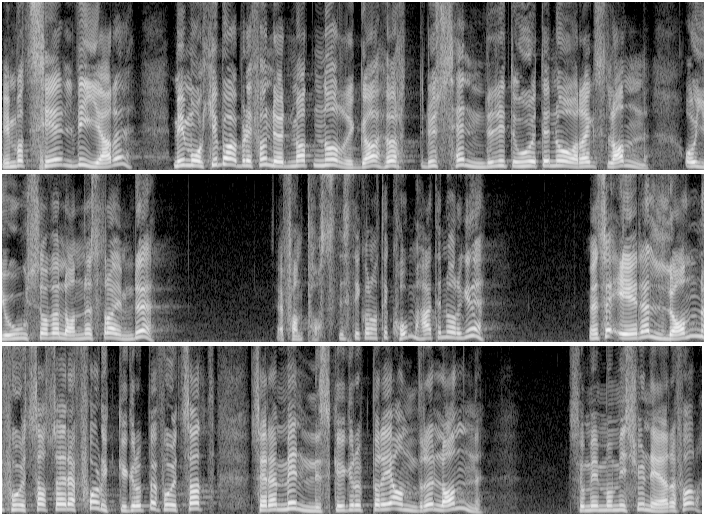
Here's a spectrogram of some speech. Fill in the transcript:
Vi må se videre. Vi må ikke bare bli fornøyd med at Norge har hørt du sender ditt ord til Noregs land, og ljos over landet strømde. Det er fantastisk at det kom her til Norge. Men så er det land fortsatt, så er det folkegrupper fortsatt, så er det menneskegrupper i andre land som vi må misjonere for.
